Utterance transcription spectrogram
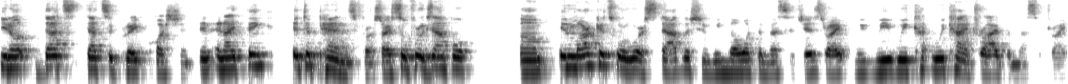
You know, that's that's a great question. And and I think it depends for us, right? So for example, um, in markets where we're established and we know what the message is, right? We we we we of drive the message, right?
